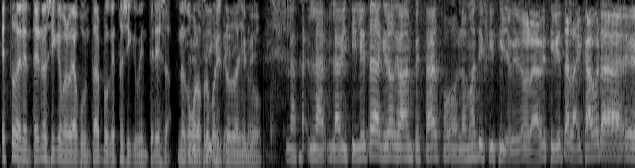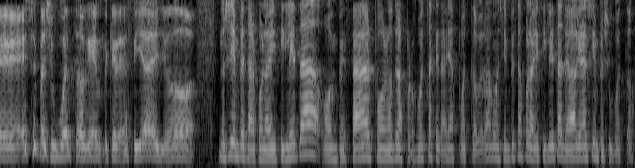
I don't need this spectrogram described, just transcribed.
del entreno sí que me lo voy a apuntar porque esto sí que me interesa, no como Sí, los propósitos de Año Nuevo. La, la- la bicicleta creo que va a empezar por lo más difícil, yo creo. La bicicleta, la cabra, eh, ese presupuesto que, que decía, yo no sé si empezar por la bicicleta o empezar por otras propuestas que te habías puesto, pero vamos, si empiezas por la bicicleta te va a quedar sin presupuesto.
